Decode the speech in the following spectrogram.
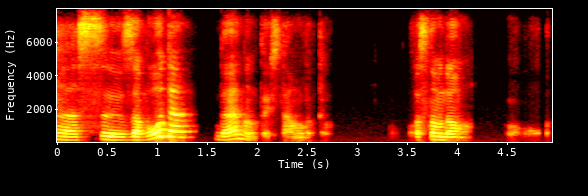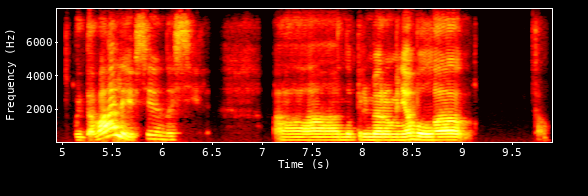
с завода, да, ну, то есть там вот в основном выдавали, и все ее носили. А, например, у меня была там,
